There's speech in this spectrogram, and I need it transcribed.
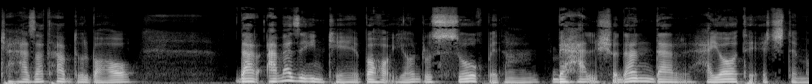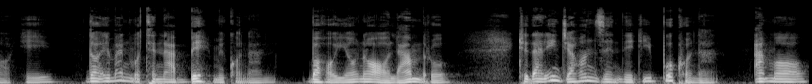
که حضرت عبدالبها در عوض اینکه بهاییان رو سوق بدن به حل شدن در حیات اجتماعی دائما متنبه می‌کنن بهاییان عالم رو که در این جهان زندگی بکنن. اما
